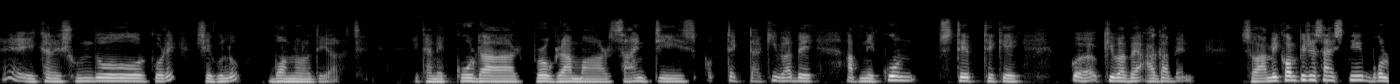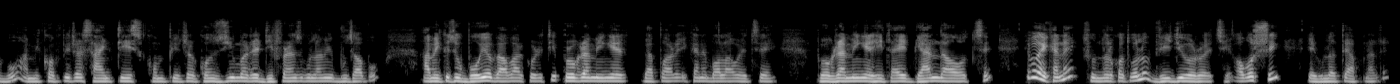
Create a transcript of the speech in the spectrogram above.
হ্যাঁ? এইখানে সুন্দর করে সেগুলো বর্ণনা দেওয়া আছে। এখানে কোডার, প্রোগ্রামার, সায়েন্টিস্ট প্রত্যেকটা কীভাবে আপনি কোন স্টেপ থেকে কীভাবে আগাবেন। সো আমি কম্পিউটার সায়েন্স নিয়ে বলব আমি কম্পিউটার সায়েন্টিস্ট, কম্পিউটার কনজিউমারের ডিফারেন্সগুলো আমি বুঝাবো। আমি কিছু বইও ব্যবহার করেছি। প্রোগ্রামিং এর ব্যাপারে এখানে বলা হয়েছে। প্রোগ্রামিংয়ের হিতাহিত জ্ঞান দেওয়া হচ্ছে এবং এখানে সুন্দর কতগুলো ভিডিও রয়েছে। অবশ্যই এগুলোতে আপনাদের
